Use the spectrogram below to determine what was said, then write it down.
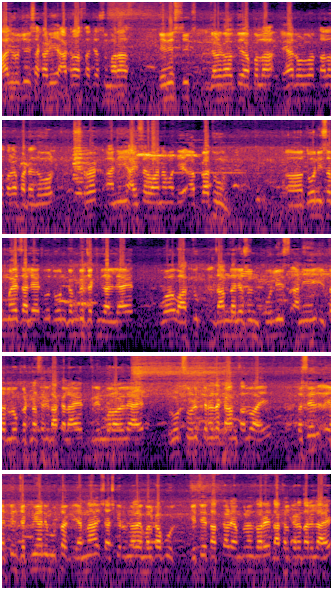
आज रोजी सकाळी अकरा वाजताच्या सुमारास एन एस सिक्स जळगाव ते अकोला या रोडवर तालासवाड्या फाट्याजवळ ट्रक आणि आयसर वाहनामध्ये अपघात होऊन दोन इसम मयत झाले आहेत व दोन गंभीर जखमी झालेले आहेत. व वाहतूक जाम झाली असून पोलीस आणि इतर लोक घटनास्थळी दाखल आहेत क्रेन बोलावलेले आहेत. रोड सुरळीत करण्याचं काम चालू आहे. तसेच यातील जखमी आणि मृतक यांना शासकीय रुग्णालय मलकापूर येथे तात्काळ ॲम्ब्युलन्सद्वारे दाखल करण्यात आलेलं आहे.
